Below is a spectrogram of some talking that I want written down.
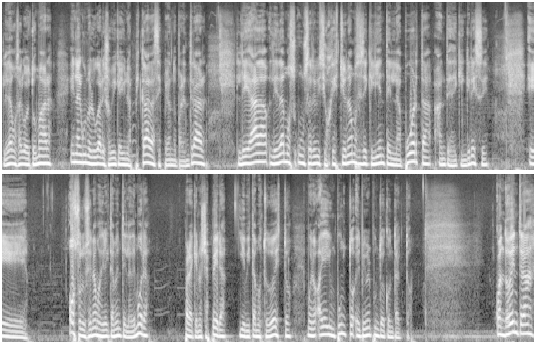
le damos algo de tomar. En algunos lugares yo vi que hay unas picadas esperando para entrar. Le, damos un servicio, gestionamos ese cliente en la puerta antes de que ingrese. Eh, o solucionamos directamente la demora para que no haya espera y evitamos todo esto. Bueno, ahí hay un punto, el primer punto de contacto. Cuando entra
